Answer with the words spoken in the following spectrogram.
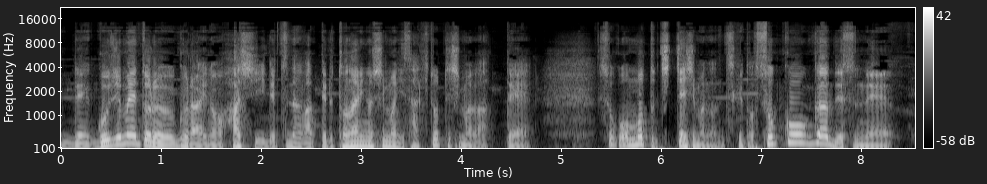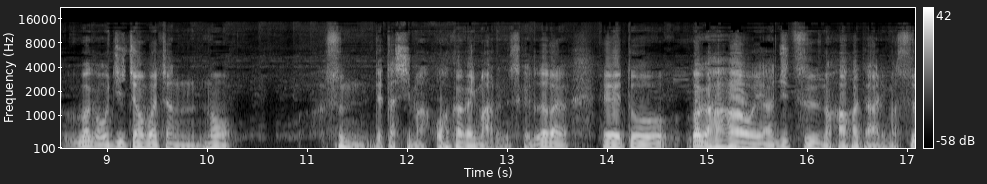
で50メートルぐらいの橋で繋がってる。隣の島に先取って島があって、そこもっとちっちゃい島なんですけど、そこがですね、我がおじいちゃんおばあちゃんの住んでた島、お墓が今あるんですけど、だから、えっ、と、我が母親、実の母であります、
